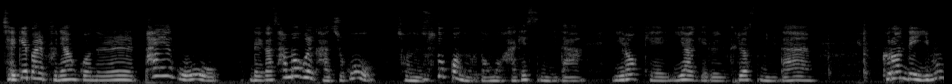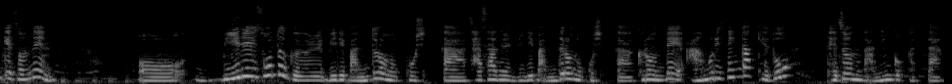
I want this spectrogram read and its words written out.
재개발 분양권을 팔고 내가 3억을 가지고 저는 수도권으로 넘어가겠습니다. 이렇게 이야기를 드렸습니다. 그런데 이분께서는 어, 미래 소득을 미리 만들어 놓고 싶다. 자산을 미리 만들어 놓고 싶다. 그런데 아무리 생각해도 대전은 아닌 것 같다.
